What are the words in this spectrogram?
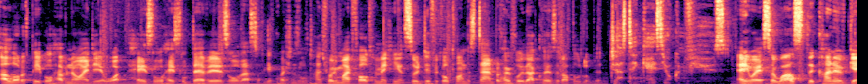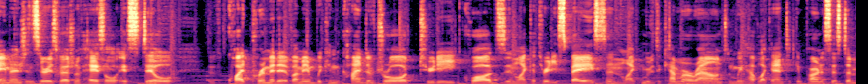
A lot of people have no idea what Hazel, Hazel Dev is, all that stuff. I get questions all the time. It's probably my fault for making it so difficult to understand, but hopefully that clears it up a little bit, just in case you're confused. Anyway, so whilst the kind of game engine series version of Hazel is still quite primitive. I mean, we can kind of draw 2D quads in like a 3D space and like move the camera around and we have like an entity-component system.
